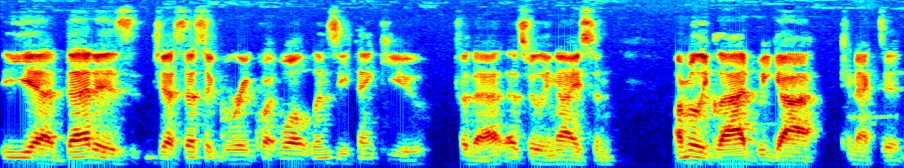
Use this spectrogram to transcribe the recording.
Yeah, that is Jess. That's a great question. Well, Lindsay, thank you for that. That's really nice, and I'm really glad we got connected.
